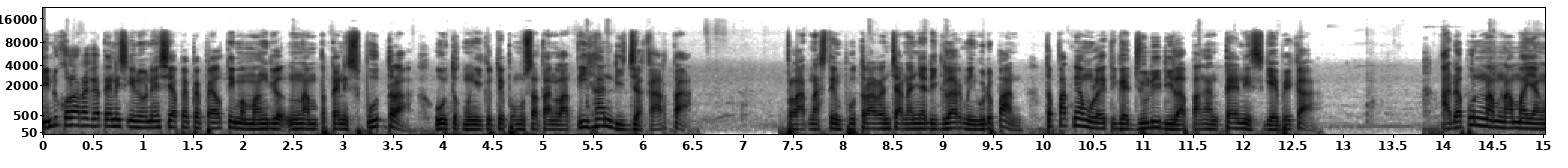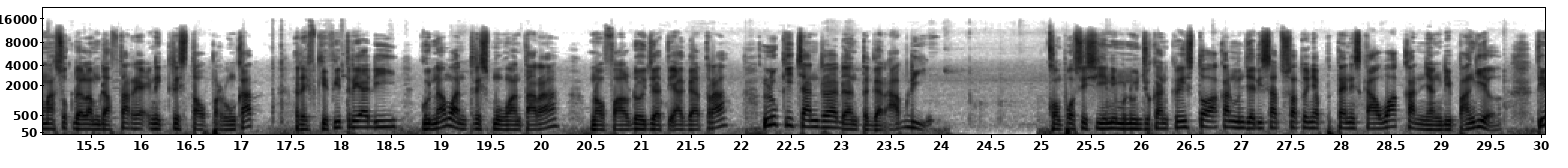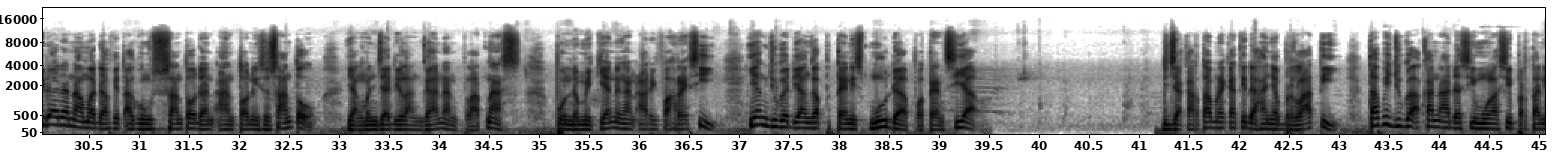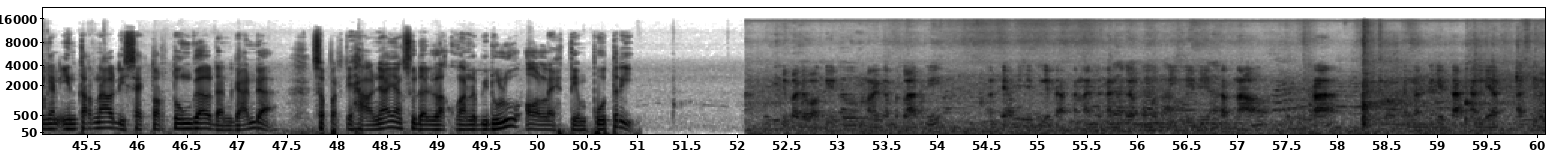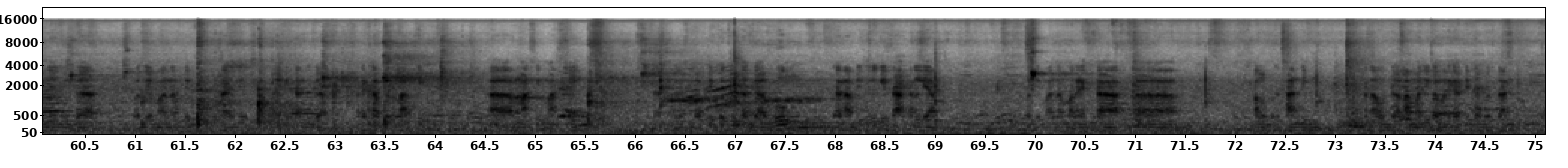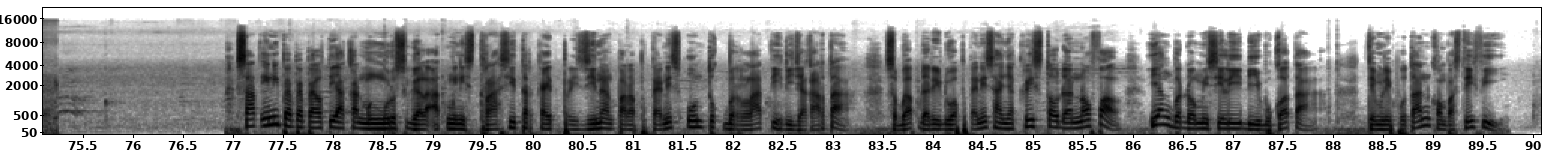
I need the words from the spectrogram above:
Induk Olahraga Tenis Indonesia PPPLT memanggil enam petenis putra untuk mengikuti pemusatan latihan di Jakarta. Pelatnas tim putra rencananya digelar minggu depan, tepatnya mulai 3 Juli di lapangan tenis GBK. Adapun enam nama yang masuk dalam daftar yakni Kristau Perungkat, Rifki Fitriadi, Gunawan Trismuwantara, Novaldo Jati Agatra, Luki Chandra, dan Tegar Abdi. Komposisi ini menunjukkan Kristo akan menjadi satu-satunya petenis kawakan yang dipanggil. Tidak ada nama David Agung Susanto dan Anthony Susanto yang menjadi langganan pelatnas. Pun demikian dengan Arifah Resi yang juga dianggap petenis muda potensial. Di Jakarta mereka tidak hanya berlatih, tapi juga akan ada simulasi pertandingan internal di sektor tunggal dan ganda, seperti halnya yang sudah dilakukan lebih dulu oleh tim putri. Jadi pada waktu itu mereka berlatih, nanti habis itu kita akan adakan juga kompetisi di internal putra, dan nanti kita akan lihat hasilnya juga bagaimana tim putra ini sampai kita juga mereka berlatih uh, masing-masing. dan oleh itu kita gabung dan habis itu kita akan lihat bagaimana mereka uh, kalau bertanding karena udah lama juga mereka tidak bertanding. Saat ini PPPLT akan mengurus segala administrasi terkait perizinan para petenis untuk berlatih di Jakarta. Sebab dari dua petenis hanya Kristo dan Noval yang berdomisili di ibu kota. Tim Liputan Kompas TV.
